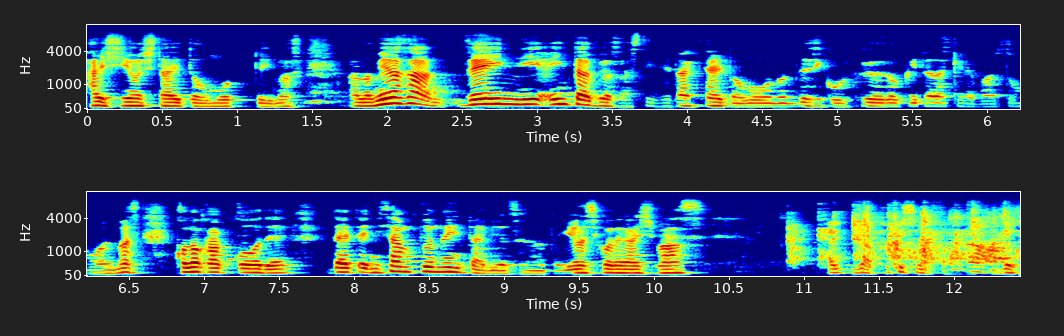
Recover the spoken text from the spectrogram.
配信をしたいと思っています。あの、皆さん全員にインタビューをさせていただきたいと思うので、ぜひご協力いただければと思います。この格好で、だいたい2、3分のインタビューをするので、よろしくお願いします。はい、じゃあ福島さん。ぜひ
